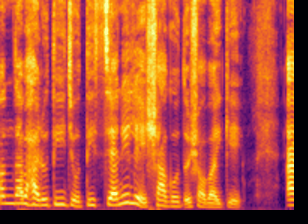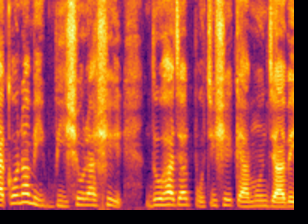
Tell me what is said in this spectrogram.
সন্ধ্যা ভারতী জ্যোতিষ চ্যানেলে স্বাগত সবাইকে। এখন আমি বিষ রাশির দু হাজার পঁচিশে কেমন যাবে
